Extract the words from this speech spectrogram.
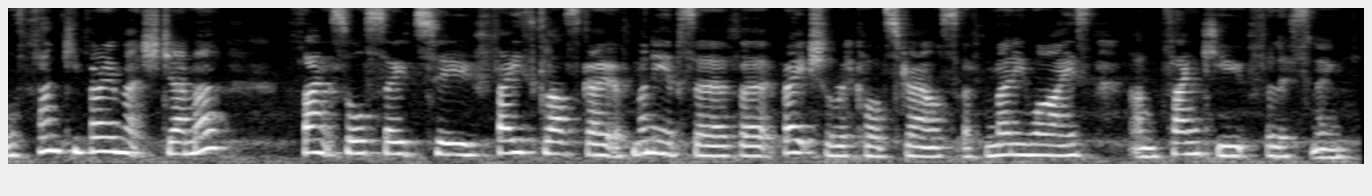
Well, thank you very much, Jemma. Thanks also to Faith Glasgow of Money Observer, Rachel Rickard Straus of MoneyWise, and thank you for listening.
